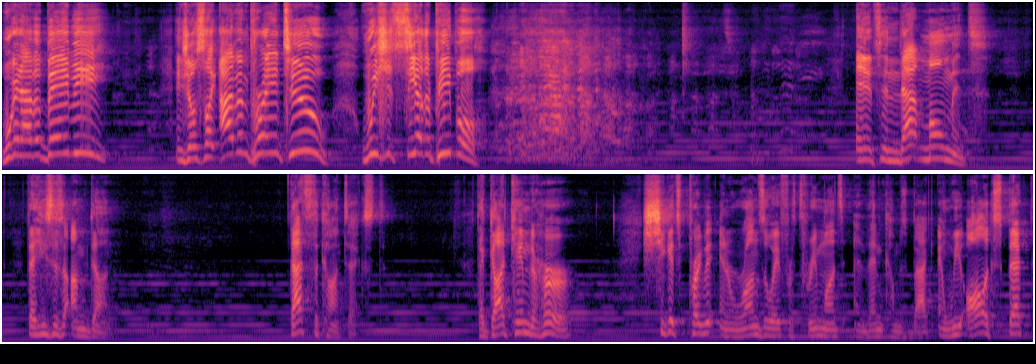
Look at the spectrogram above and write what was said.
We're gonna have a baby. And Joseph's like, I've been praying too. We should see other people. and it's in that moment that he says, I'm done. That's the context. That God came to her, she gets pregnant and runs away for three months and then comes back. And we all expect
